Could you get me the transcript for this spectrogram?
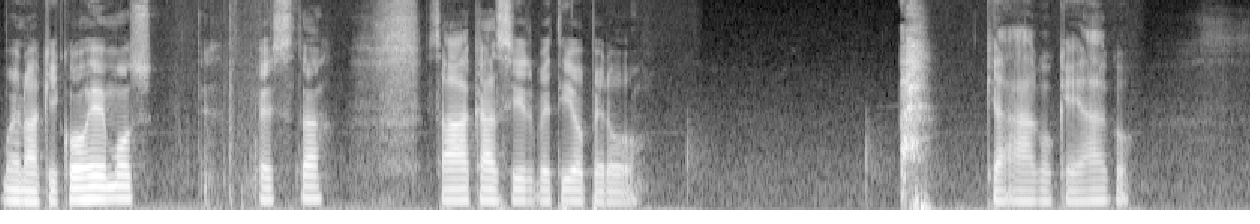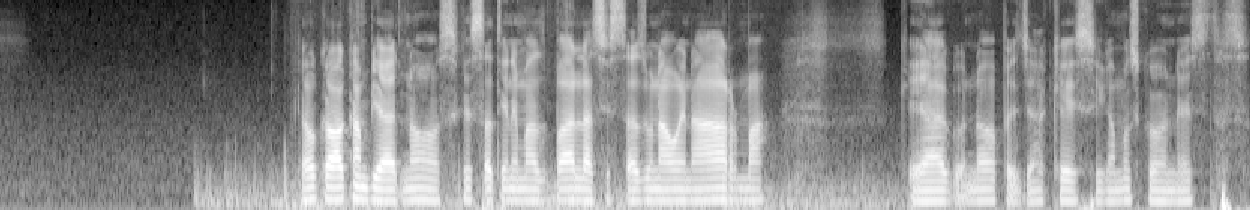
Bueno, aquí cogemos esta. Saca, sirve, tío, pero... Ah, ¿Qué hago? ¿Qué hago? Creo que va a cambiar. No, es que esta tiene más balas. Esta es una buena arma. ¿Qué hago? No, pues ya que sigamos con estas.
